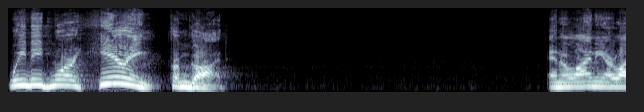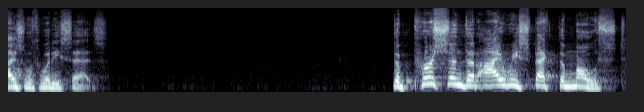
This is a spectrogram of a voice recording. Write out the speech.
We need more hearing from God and aligning our lives with what He says. The person that I respect the most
